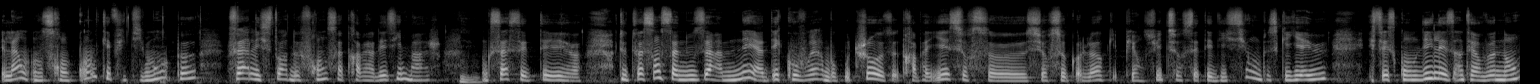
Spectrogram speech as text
Et là, on se rend compte qu'effectivement, on peut faire l'histoire de France à travers les images. Mhm. Donc ça, c'était... Euh, de toute façon, ça nous a amené à découvrir beaucoup de choses, travailler sur ce, sur ce colloque et puis ensuite sur cette édition, parce qu'il y a eu, et c'est ce qu'ont dit les intervenants,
